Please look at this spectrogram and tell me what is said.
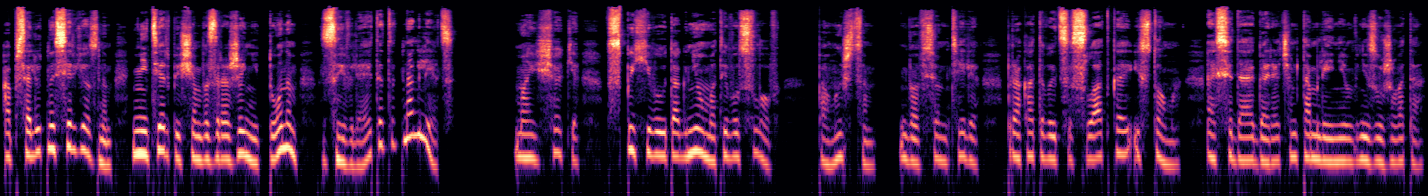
Абсолютно серьезным, нетерпящим возражений тоном заявляет этот наглец. Мои щеки вспыхивают огнем от его слов. По мышцам во всем теле прокатывается сладкая истома, оседая горячим томлением внизу живота.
